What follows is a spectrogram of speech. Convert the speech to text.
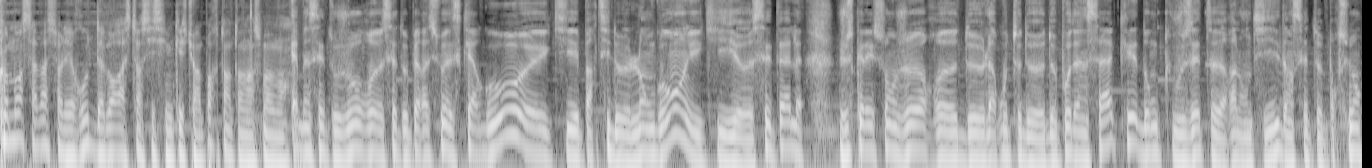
Comment ça va sur les routes D'abord, à cette heure-ci, c'est une question importante en ce moment? Eh ben, c'est toujours euh, cette opération escargot euh, qui est partie de Langon et qui euh, s'étale jusqu'à l'échangeur de la route de, de Pau-d'Insac. Donc, vous êtes ralenti dans cette portion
